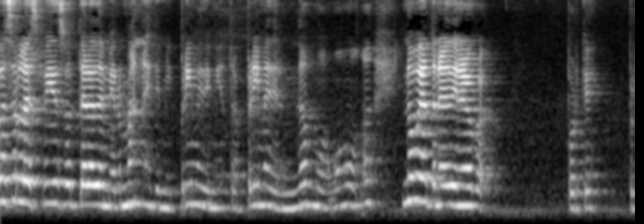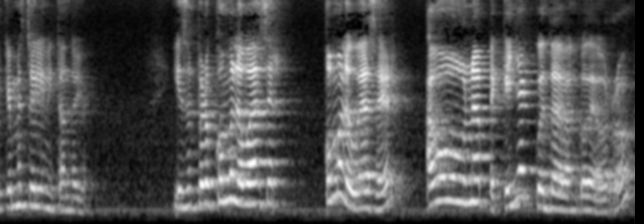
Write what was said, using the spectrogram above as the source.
va a ser la despedida soltera de mi hermana y de mi prima y de mi otra prima y del no, no, no voy a tener dinero para ¿Por qué? ¿Por qué me estoy limitando yo? Y eso, pero ¿cómo lo voy a hacer? ¿Cómo lo voy a hacer? Hago una pequeña cuenta de banco de ahorro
